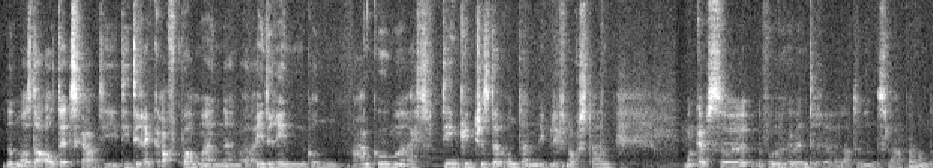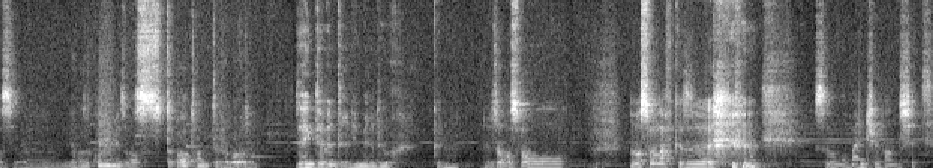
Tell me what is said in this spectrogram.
dan was dat altijd schaap die, die direct afkwam en, en waar iedereen kon aankomen. Echt tien kindjes daar rond en die bleef nog staan. Maar ik heb ze vorige winter eh, laten inslapen, omdat ze, eh, ja, ze kon niet meer. Ze was te oud om te geworden. Ze ging de winter niet meer door kunnen. Dus dat was wel, dat was wel even eh, zo'n momentje van shit,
